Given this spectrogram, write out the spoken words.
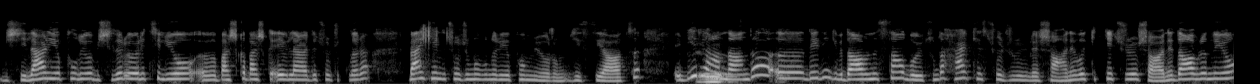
bir şeyler yapılıyor, bir şeyler öğretiliyor ee, başka başka evlerde çocuklara. Ben kendi çocuğuma bunları yapamıyorum hissiyatı. E, bir Evet. yandan da e, dediğin gibi davranışsal boyutunda herkes çocuğuyla şahane vakit geçiriyor, şahane davranıyor.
